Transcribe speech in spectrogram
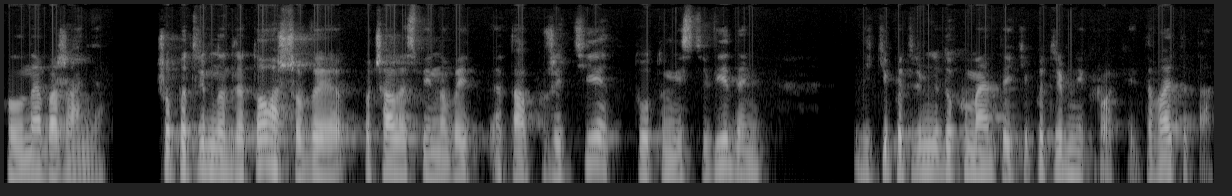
Головне бажання. Що потрібно для того, щоб ви почали свій новий етап в житті тут у місті Відень, які потрібні документи, які потрібні кроки. Давайте так.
